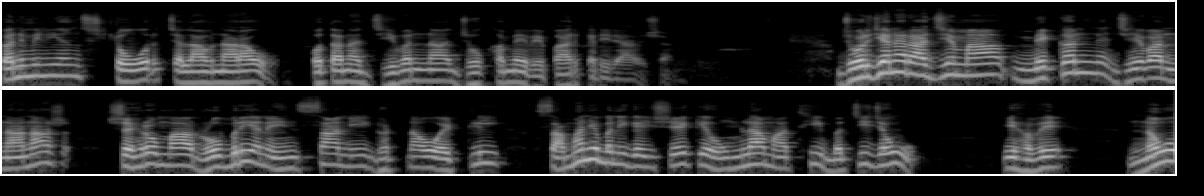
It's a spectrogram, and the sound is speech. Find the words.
કન્વિનિયન્સ સ્ટોર ચલાવનારાઓ પોતાના જીવનના જોખમે વેપાર કરી રહ્યા છે. જોર્જિયાના રાજ્યમાં મેકન જેવા નાના શહેરોમાં રોબરી અને હિંસાની ઘટનાઓ એટલી સામાન્ય બની ગઈ છે કે હુમલામાંથી બચી જવું એ હવે નવો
